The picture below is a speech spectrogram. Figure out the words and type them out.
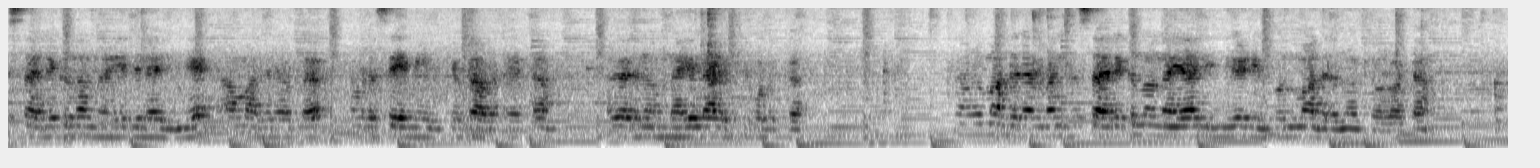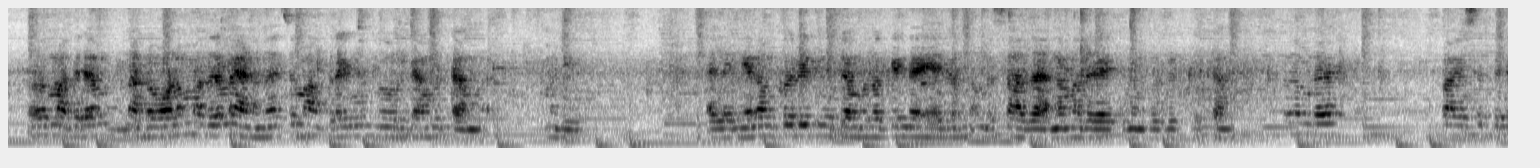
പഞ്ചസാരയൊക്കെ നന്നായി ഇതിലരിഞ്ഞ് ആ മധുരമൊക്കെ നമ്മുടെ സേമിയയ്ക്കൊക്കെ ആവട്ടെ കേട്ടോ. അതുവരെ നന്നായി ഇളക്കി കൊടുക്കുക. നമ്മൾ മധുരം പഞ്ചസാരയൊക്കെ നന്നായി അരിഞ്ഞ് കഴിയുമ്പോൾ ഒന്ന് മധുരം നോക്കിയോളൂ കേട്ടോ. അപ്പോൾ മധുരം നല്ലോണം മധുരം വേണമെന്ന് വെച്ചാൽ മാത്രമേ മുന്നൂറ് ഗ്രാം കിട്ടാൻ മതി. അല്ലെങ്കിൽ നമുക്കൊരു ഇരുന്നൂറ്റമ്പതൊക്കെ ഉണ്ടായാലും നമ്മൾ സാധാരണ മധുരമായിട്ട് നമുക്ക് കിട്ടും അപ്പോൾ നമ്മുടെ പായസത്തിൽ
